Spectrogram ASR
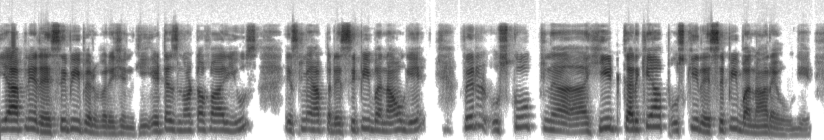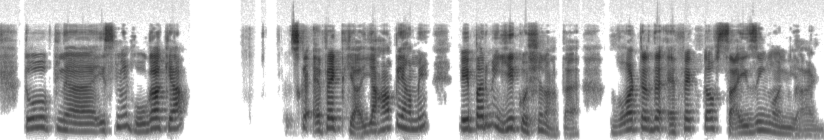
ये आपने रेसिपी प्रिपरेशन की it is not of our use इसमें आप रेसिपी बनाओगे, फिर उसको हीट करके आप उसकी रेसिपी बना रहे होगे तो इसमें होगा क्या इसका इफ़ेक्ट क्या? यहाँ पे हमें पेपर में ये क्वेश्चन आता है what are the effect of sizing on yarn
